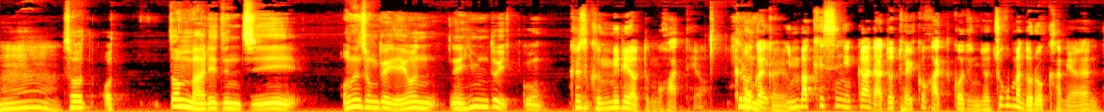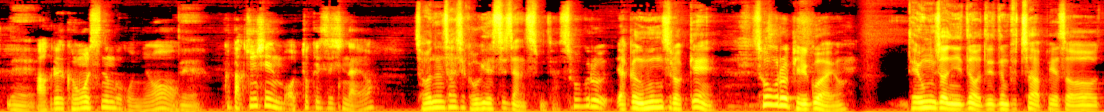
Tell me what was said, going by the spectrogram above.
음, 그래서 어떤 말이든지 어느 정도의 예언의 힘도 있고 그래서 근미래였던 것 같아요. 그러니까요. 뭔가 임박했으니까 나도 될 것 같거든요. 조금만 노력하면. 네. 아, 그래서 그런 걸 쓰는 거군요. 네. 그 박준 씨는 어떻게 쓰시나요? 저는 사실 거기에 쓰지 않습니다. 속으로 약간 의문스럽게 속으로 빌고 와요. 대웅전이든 어디든 부처 앞에서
